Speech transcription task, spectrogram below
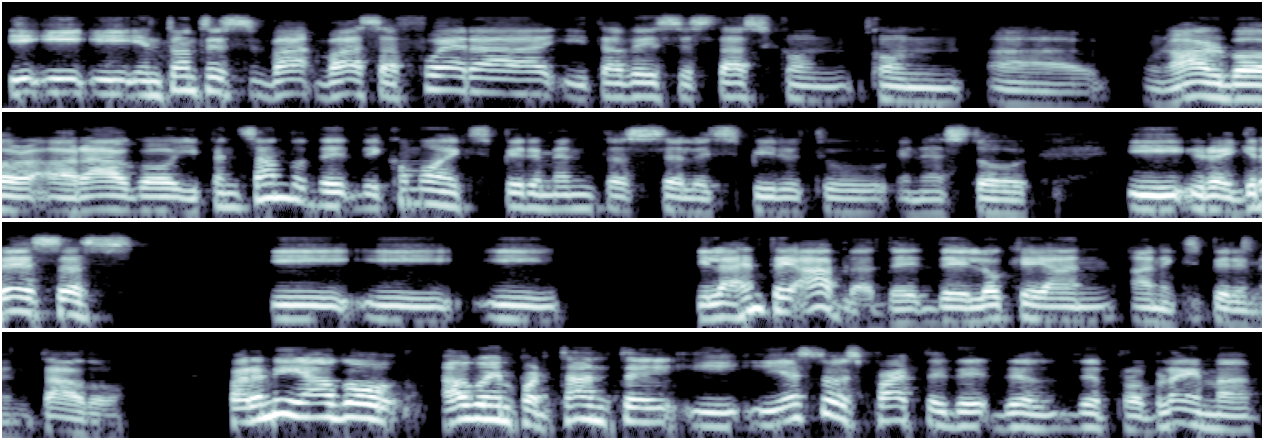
y, entonces vas afuera y tal vez estás con, con ah, un árbol o algo y pensando de, cómo experimentas el espíritu en esto y regresas y, y la gente habla de, lo que han, han, experimentado. Para mí algo, algo importante y, esto es parte del problema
